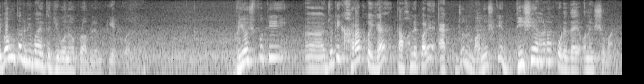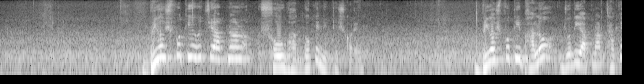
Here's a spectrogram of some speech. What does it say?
এবং তার বিবাহিত জীবনেও প্রবলেম ক্রিয়েট করে দেবে। বৃহস্পতি যদি খারাপ হয়ে যায়, তাহলে পরে একজন মানুষকে দিশেহারা করে দেয় অনেক সময়। বৃহস্পতি হচ্ছে আপনার সৌভাগ্যকে নির্দেশ করে। বৃহস্পতি ভালো যদি আপনার থাকে,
